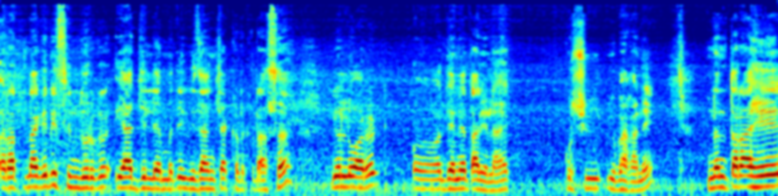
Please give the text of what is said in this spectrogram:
रत्नागिरी सिंधुदुर्ग या जिल्ह्यामध्ये विजांच्या कडकडासह येलो अलर्ट देण्यात आलेला आहे कृषी विभागाने. नंतर आहे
